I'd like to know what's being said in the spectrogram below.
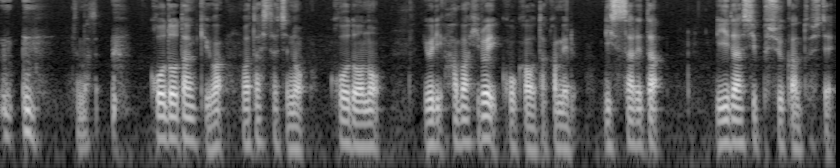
すいません。行動探求は私たちの行動のより幅広い効果を高める立されたリーダーシップ習慣として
